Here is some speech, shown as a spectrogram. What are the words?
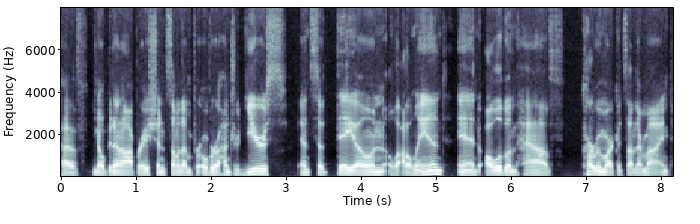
have, you know, been in operation, some of them for over 100 years. And so they own a lot of land and all of them have carbon markets on their mind.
